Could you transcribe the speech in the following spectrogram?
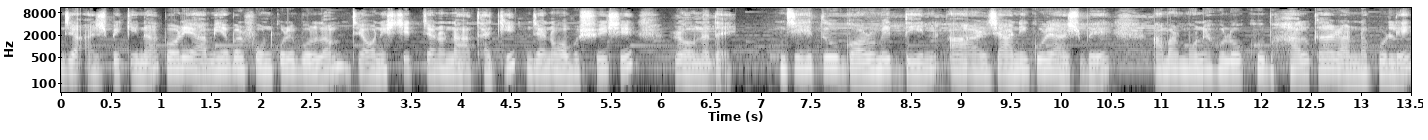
যে আসবে কিনা। পরে আমি আবার ফোন করে বললাম যে অনিশ্চিত যেন না থাকি, যেন অবশ্যই সে রওনা দেয়। যেহেতু গরমের দিন আর জার্নি করে আসবে, আমার মনে হলো খুব হালকা রান্না করলে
